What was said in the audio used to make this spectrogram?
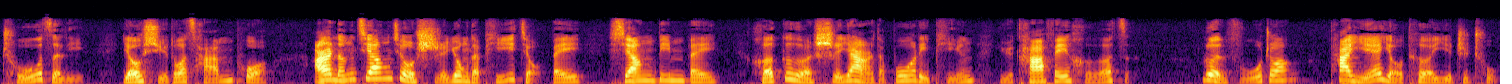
橱子里有许多残破而能将就使用的啤酒杯、香槟杯和各式样的玻璃瓶与咖啡盒子。论服装，他也有特异之处，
